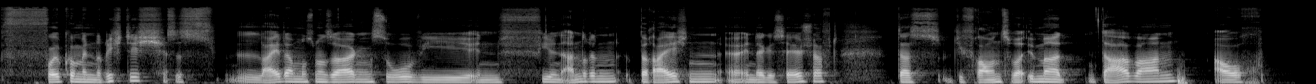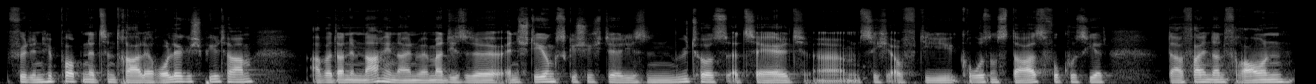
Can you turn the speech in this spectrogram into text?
vollkommen richtig. Es ist leider, muss man sagen, so wie in vielen anderen Bereichen äh, in der Gesellschaft, dass die Frauen zwar immer da waren, auch für den Hip-Hop eine zentrale Rolle gespielt haben. Aber dann im Nachhinein, wenn man diese Entstehungsgeschichte, diesen Mythos erzählt, ähm, sich auf die großen Stars fokussiert, da fallen dann Frauen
